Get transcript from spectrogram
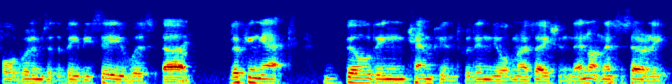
Ford Williams at the BBC was uh, looking at building champions within the organisation. They're not necessarily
